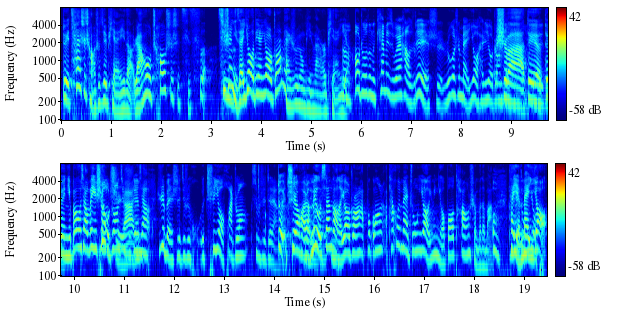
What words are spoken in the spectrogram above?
对，菜市场是最便宜的，然后超市是其次。其实你在药店药妆买日用品反而便宜。澳洲的那 Chemist Warehouse 这也是，如果是买药还是药妆，是吧？对对，你包括像卫生纸啊，你像日本是就是吃药化妆，是不是这样？对，吃药化妆没有香港的药妆，不光他会卖中药，因为你要煲汤什么的嘛，他也卖药，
